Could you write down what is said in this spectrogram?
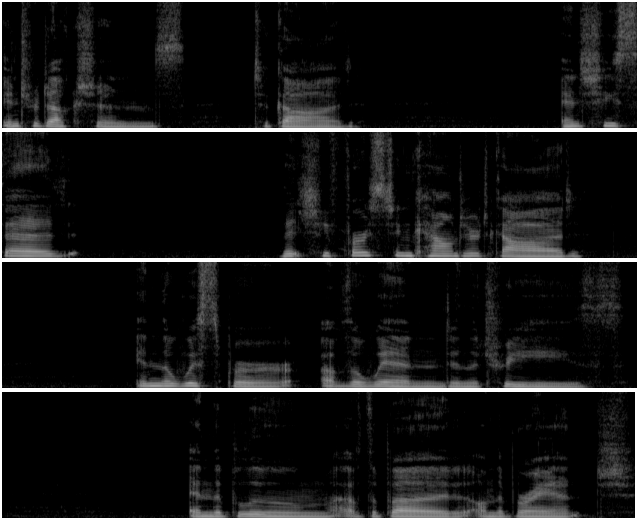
introductions to God. And she said that she first encountered God in the whisper of the wind in the trees and the bloom of the bud on the branch.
